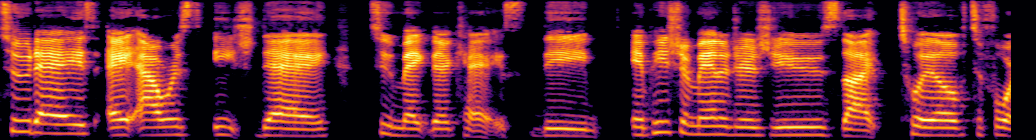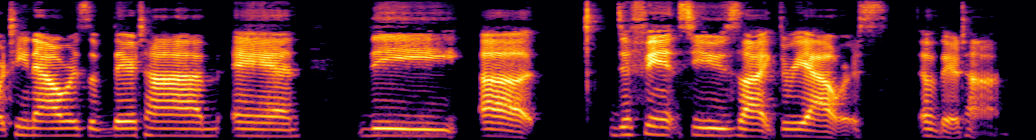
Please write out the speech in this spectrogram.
two days, eight hours each day to make their case. The impeachment managers use like twelve to fourteen hours of their time, and the uh, defense use like three hours of their time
